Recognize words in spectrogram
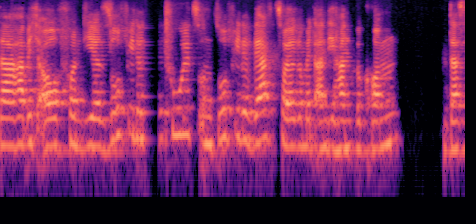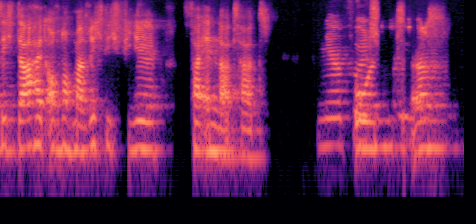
Da habe ich auch von dir so viele Tools und so viele Werkzeuge mit an die Hand bekommen, dass sich da halt auch noch mal richtig viel verändert hat. Ja, voll und, ähm,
